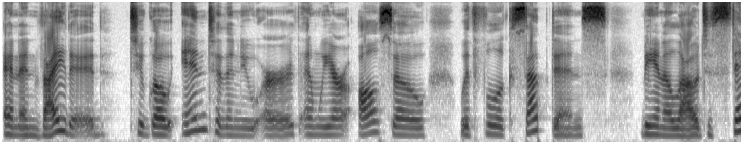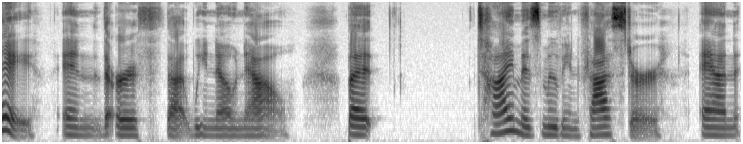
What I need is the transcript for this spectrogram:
and invited to go into the new earth, and we are also, with full acceptance, being allowed to stay in the earth that we know now. But time is moving faster, and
